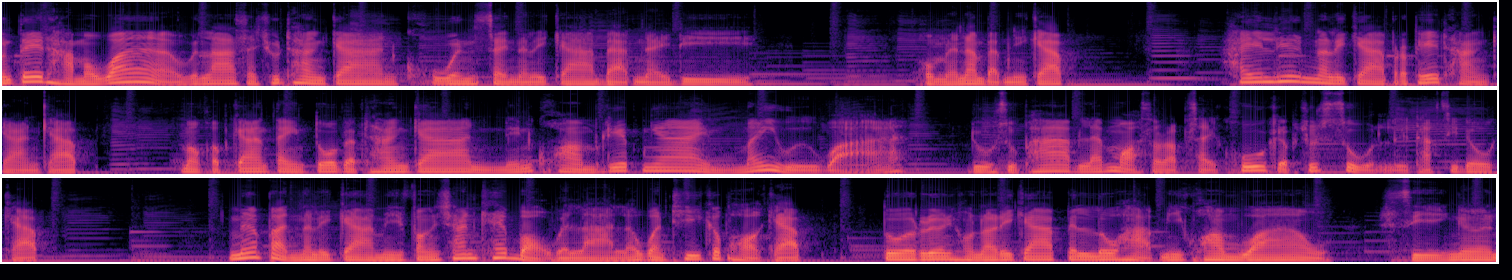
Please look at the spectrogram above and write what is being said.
วันเต้ถามมาว่าเวลาใส่ชุดทางการควรใส่นาฬิกาแบบไหนดี ผมแนะนำแบบนี้ครับ ให้เลือกนาฬิกาประเภททางการครับ เหมาะกับการแต่งตัวแบบทางการ เน้นความเรียบง่าย ไม่หวือหวา ดูสุภาพและเหมาะสำหรับใส่คู่กับชุดสูทหรือทักซิโดครับหน้าปัดนาฬิกามีฟังก์ชันแค่บอกเวลาและวันที่ก็พอครับ ตัวเรือนของนาฬิกาเป็นโลหะมีความวาว สีเงิน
